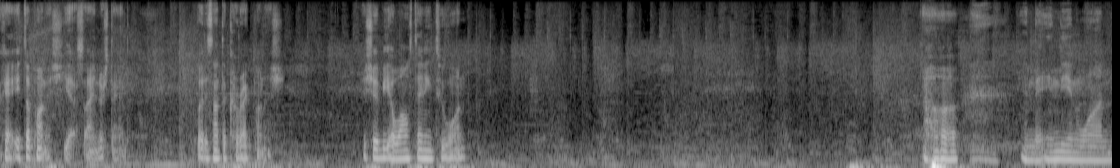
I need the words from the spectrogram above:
Okay, it's a punish. Yes, I understand. But it's not the correct punish. It should be a wall standing 2 and the Indian one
